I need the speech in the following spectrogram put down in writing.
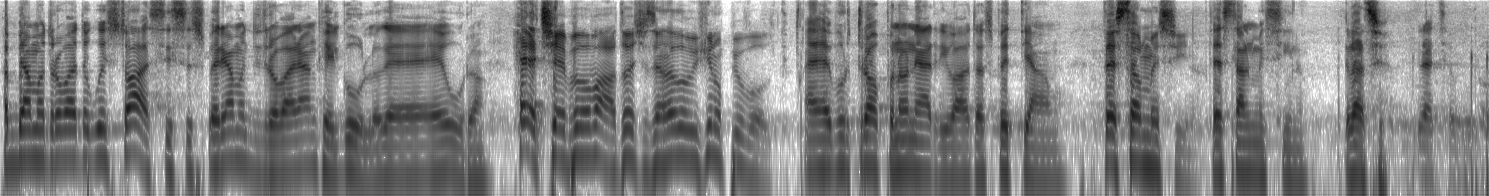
Abbiamo trovato questo assist, speriamo di trovare anche il gol che è euro. Eh, ci hai provato, eh, ci sei andato vicino più volte. Eh, purtroppo non è arrivato, aspettiamo. Testa al Messina. Testa al Messino. Grazie. Grazie a voi.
